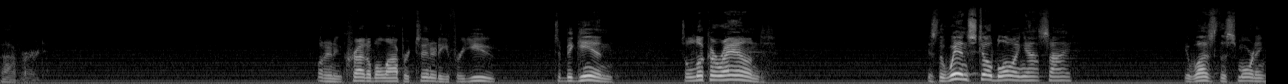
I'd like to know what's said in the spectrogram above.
covered. What an incredible opportunity for you to begin to look around. Is the wind still blowing outside? It was this morning.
